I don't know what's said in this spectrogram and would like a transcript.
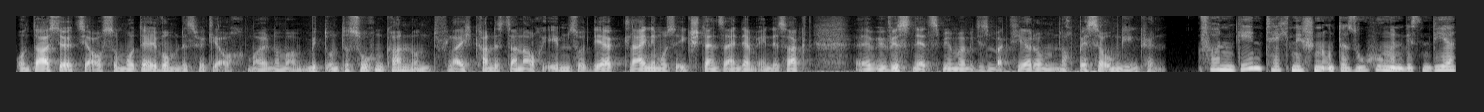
Und da ist ja jetzt ja auch so ein Modell, wo man das wirklich auch mal nochmal mit untersuchen kann. Und vielleicht kann es dann auch ebenso der kleine Mosaikstein sein, der am Ende sagt, äh, wir wissen jetzt, wie wir mit diesem Bakterium noch besser umgehen können. Von gentechnischen Untersuchungen wissen wir,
